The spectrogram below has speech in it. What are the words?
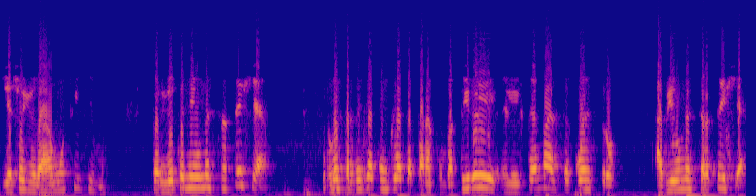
Y eso ayudaba muchísimo pero yo tenía una estrategia, una estrategia concreta para combatir el, tema del secuestro, había una estrategia,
